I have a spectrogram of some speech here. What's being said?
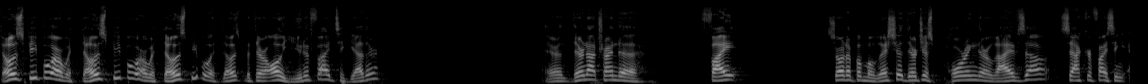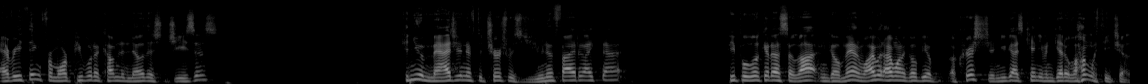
Those people are with those people, are with those people, with those, but they're all unified together. They're, they're not trying to fight, start up a militia. They're just pouring their lives out, sacrificing everything for more people to come to know this Jesus. Can you imagine if the church was unified like that? People look at us a lot and go, man, why would I want to go be a, a Christian? You guys can't even get along with each other.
